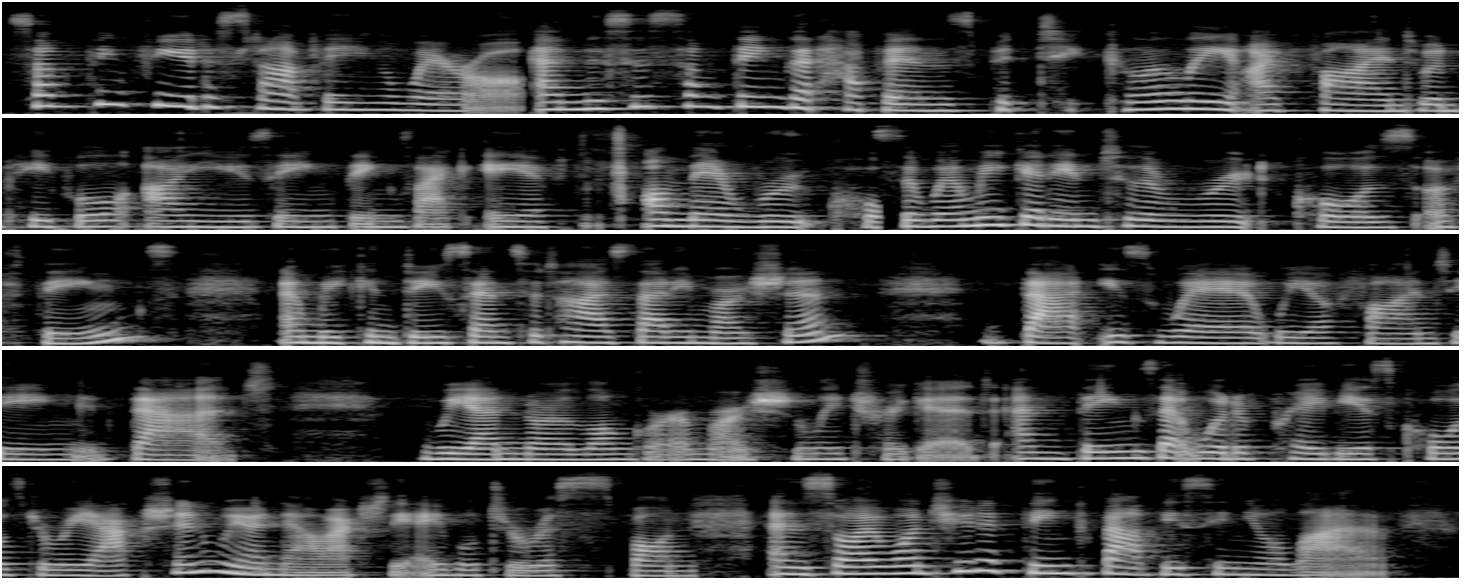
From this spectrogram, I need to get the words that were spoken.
Something for you to start being aware of. And this is something that happens particularly, I find, when people are using things like EFT on their root cause. So when we get into the root cause of things and we can desensitize that emotion, that is where we are finding that we are no longer emotionally triggered. And things that would have previously caused a reaction, we are now actually able to respond. And so I want you to think about this in your life.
